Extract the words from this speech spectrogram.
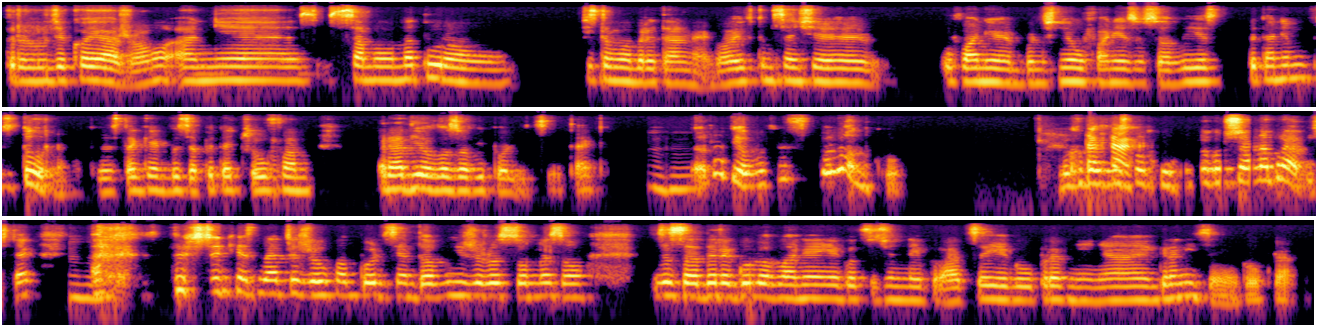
który ludzie kojarzą, a nie z samą naturą systemu emerytalnego i w tym sensie ufanie bądź nieufanie ZUS-owi jest pytaniem bzdurnym. To jest tak jakby zapytać, czy ufam radiowozowi policji, tak? Mhm. No, radiowoz jest w porządku. No chyba tak, tak. to trzeba naprawić, tak? Mhm. to jeszcze nie znaczy, że ufam policjantowi i że rozsądne są zasady regulowania jego codziennej pracy, jego uprawnienia i granice jego uprawnień.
